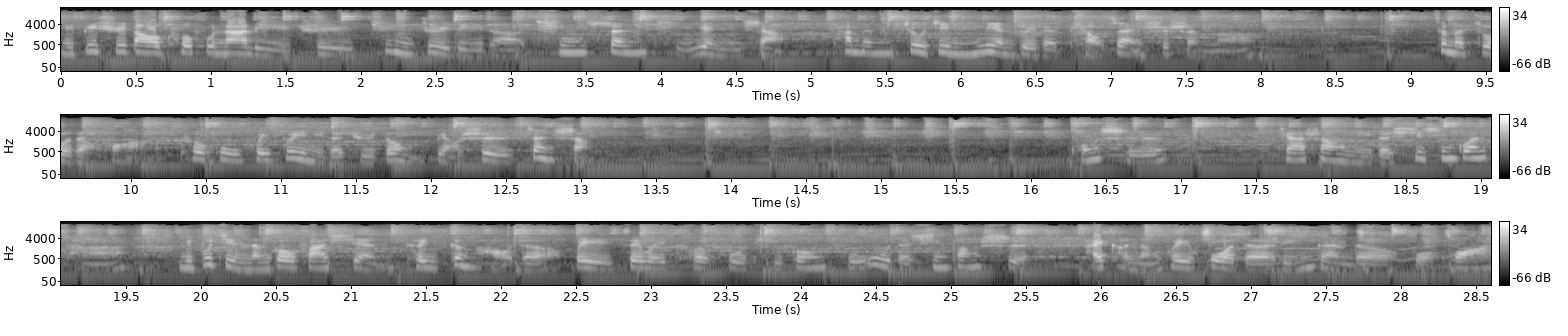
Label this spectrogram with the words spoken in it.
你必须到客户那里去近距离的亲身体验一下，他们究竟面对的挑战是什么。这么做的话，客户会对你的举动表示赞赏，同时加上你的细心观察。你不仅能够发现可以更好的为这位客户提供服务的新方式，还可能会获得灵感的火花，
